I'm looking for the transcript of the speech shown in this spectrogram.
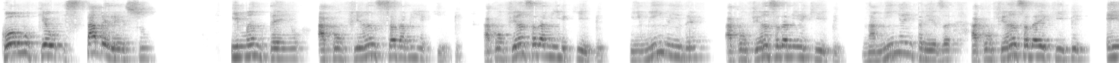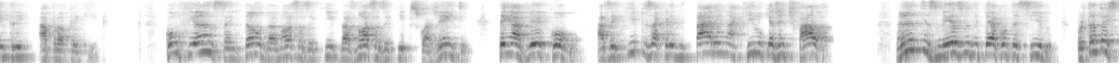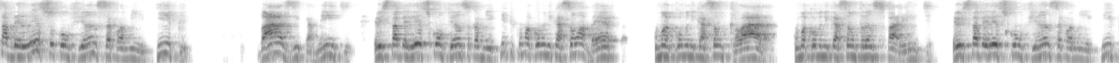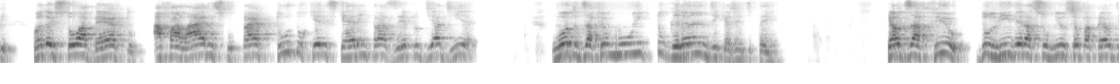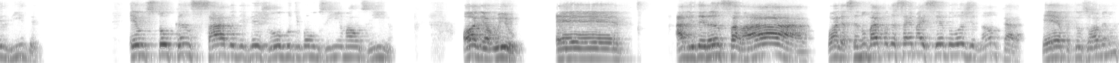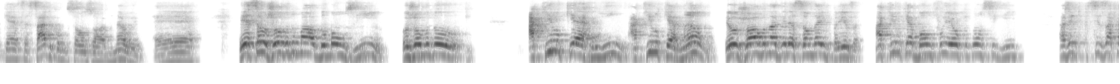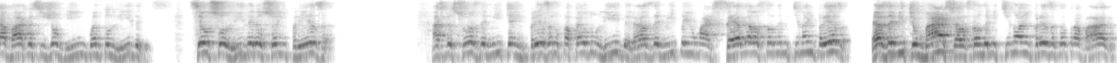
como que eu estabeleço e mantenho a confiança da minha equipe, a confiança da minha equipe em mim, líder, a confiança da minha equipe na minha empresa, a confiança da equipe entre a própria equipe. Confiança, então, das nossas equipes, das nossas equipes com a gente, tem a ver com as equipes acreditarem naquilo que a gente fala, antes mesmo de ter acontecido. Portanto, eu estabeleço confiança com a minha equipe, basicamente, eu estabeleço confiança com a minha equipe com uma comunicação aberta, com uma comunicação clara, com uma comunicação transparente. Eu estabeleço confiança com a minha equipe quando eu estou aberto a falar e escutar tudo o que eles querem trazer para o dia a dia. Um outro desafio muito grande que a gente tem, que é o desafio do líder assumir o seu papel de líder. Eu estou cansado de ver jogo de bonzinho e malzinho. Olha, Will, é, a liderança lá, olha, você não vai poder sair mais cedo hoje, não, cara. É, porque os homens não querem. Você sabe como são os homens, né, Will? É. Esse é o jogo do, mal, do bonzinho, o jogo do. Aquilo que é ruim, aquilo que é não, eu jogo na direção da empresa. Aquilo que é bom fui eu que consegui. A gente precisa acabar com esse joguinho enquanto líderes. Se eu sou líder, eu sou empresa. As pessoas demitem a empresa no papel do líder, elas demitem o Marcelo, elas estão demitindo a empresa. Elas demitem o Márcio, elas estão demitindo a empresa que eu trabalho.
